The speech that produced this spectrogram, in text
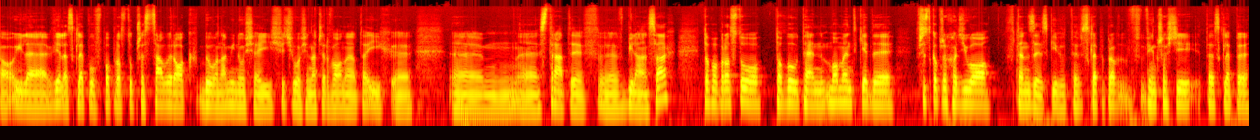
o ile wiele sklepów po prostu przez cały rok było na minusie i świeciło się na czerwone te ich e, straty w, w bilansach, to po prostu to był ten moment, kiedy wszystko przechodziło w ten zysk i te sklepy, w większości te sklepy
